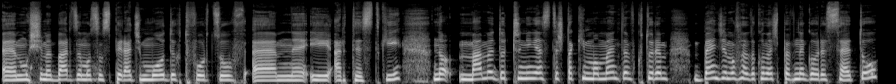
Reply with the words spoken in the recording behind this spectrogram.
E, Musimy bardzo mocno wspierać młodych twórców i artystki. No, mamy do czynienia z też takim momentem, w którym będzie można dokonać pewnego resetu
